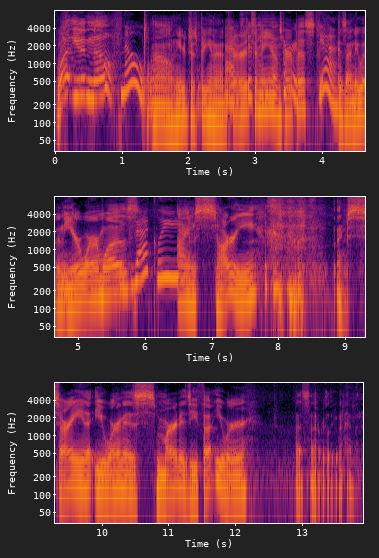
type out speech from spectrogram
what? You didn't know? No. Oh, you're just being a I was turd just to me being a on turd. purpose? Yeah. Because I knew what an earworm was? exactly. I'm sorry. I'm sorry that you weren't as smart as you thought you were. That's not really what happened.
